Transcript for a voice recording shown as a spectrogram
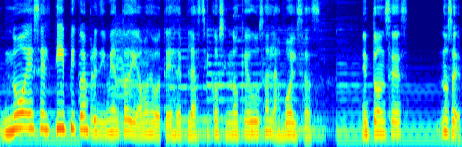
no es el típico emprendimiento, digamos, de botellas de plástico, sino que usan las bolsas. Entonces, no sé,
